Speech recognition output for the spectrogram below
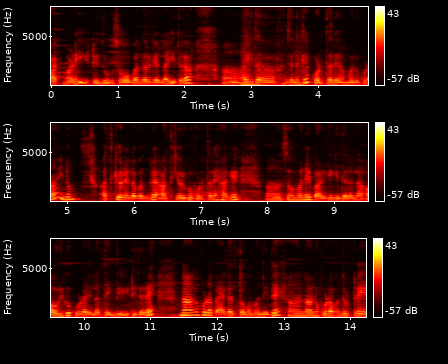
ಪ್ಯಾಕ್ ಮಾಡಿ ಇಟ್ಟಿದ್ರು. ಸೊ ಬಂದವ್ರಿಗೆಲ್ಲ ಈ ಥರ ಐದು ಜನಕ್ಕೆ ಕೊಡ್ತಾರೆ ಅಮ್ಮನೂ ಕೂಡ. ಇನ್ನು ಅತ್ತಿಗೆಯವರೆಲ್ಲ ಬಂದರೆ ಅತ್ತಿಗೆಯವ್ರಿಗೂ ಕೊಡ್ತಾರೆ. ಹಾಗೆ ಸೊ ಮನೆ ಬಾಡಿಗೆಗಿದ್ದಾರಲ್ಲ, ಅವರಿಗೂ ಕೂಡ ಎಲ್ಲ ತೆಗೆದು ಇಟ್ಟಿದ್ದಾರೆ. ನಾನು ಕೂಡ ಬ್ಯಾಗಲ್ಲಿ ತೊಗೊಂಬಂದಿದ್ದೆ. ನಾನು ಕೂಡ ಒಂದು ಟ್ರೇ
